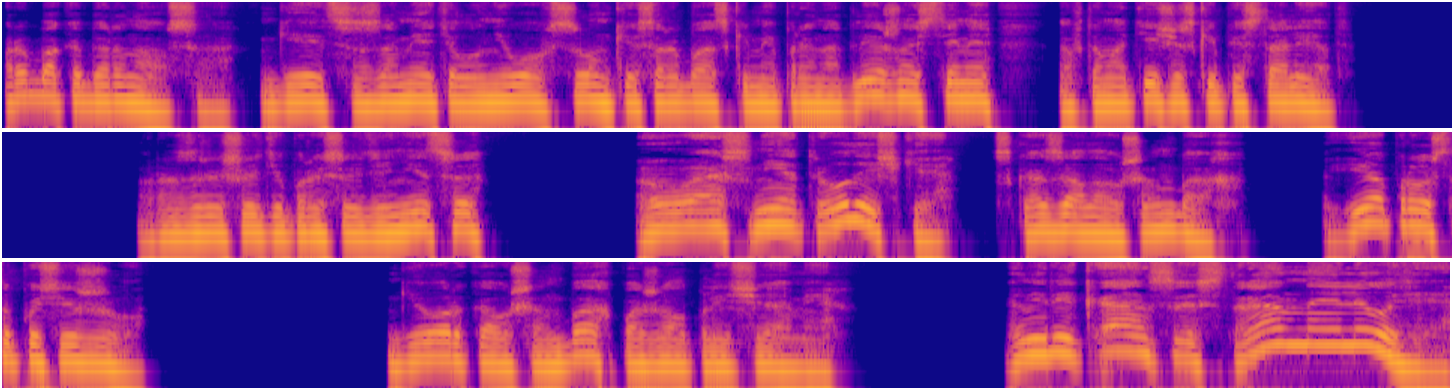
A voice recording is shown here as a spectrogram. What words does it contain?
Рыбак обернулся. Гейтс заметил у него в сумке с рыбацкими принадлежностями автоматический пистолет. «Разрешите присоединиться?» «У вас нет удочки?» — сказал Аушенбах. «Я просто посижу». Георг Аушенбах пожал плечами. «Американцы — странные люди.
